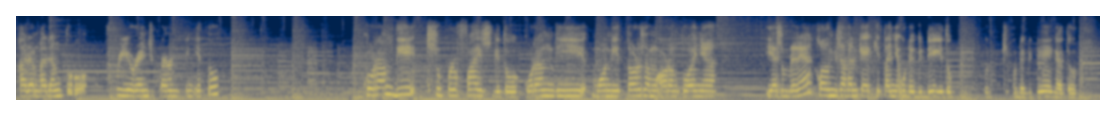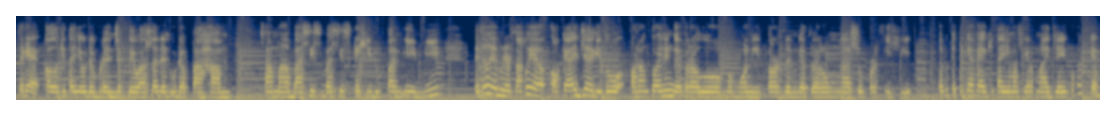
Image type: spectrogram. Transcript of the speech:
kadang-kadang tuh free range parenting itu kurang di supervise gitu, kurang di monitor sama orang tuanya. Ya sebenarnya kalau misalkan kayak kitanya udah gede gitu, udah gede nggak tuh? Saya kayak kalau kitanya udah beranjak dewasa dan udah paham sama basis-basis kehidupan ini, itu ya menurut aku ya oke aja gitu. Orang tuanya nggak terlalu memonitor dan nggak terlalu nge-supervisi. Tapi ketika kayak kitanya masih remaja itu kan kayak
